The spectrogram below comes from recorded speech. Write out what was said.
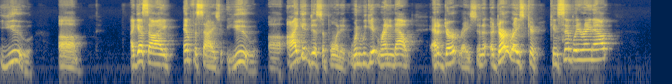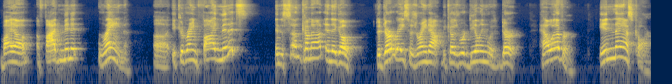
you. Uh, I guess I emphasize you. Uh, I get disappointed when we get rained out at a dirt race, and a, a dirt race can can simply rain out by a, a five minute rain. Uh, it could rain five minutes, and the sun come out, and they go, the dirt race has rained out because we're dealing with dirt. However, in NASCAR,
